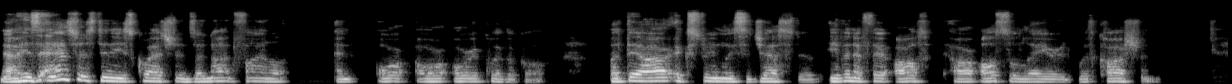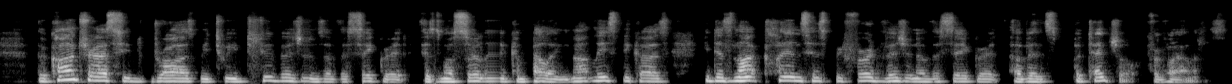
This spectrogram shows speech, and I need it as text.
Now, his answers to these questions are not final and or, or, or equivocal, but they are extremely suggestive, even if they are, are also layered with caution. The contrast he draws between two visions of the sacred is most certainly compelling, not least because he does not cleanse his preferred vision of the sacred of its potential for violence.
